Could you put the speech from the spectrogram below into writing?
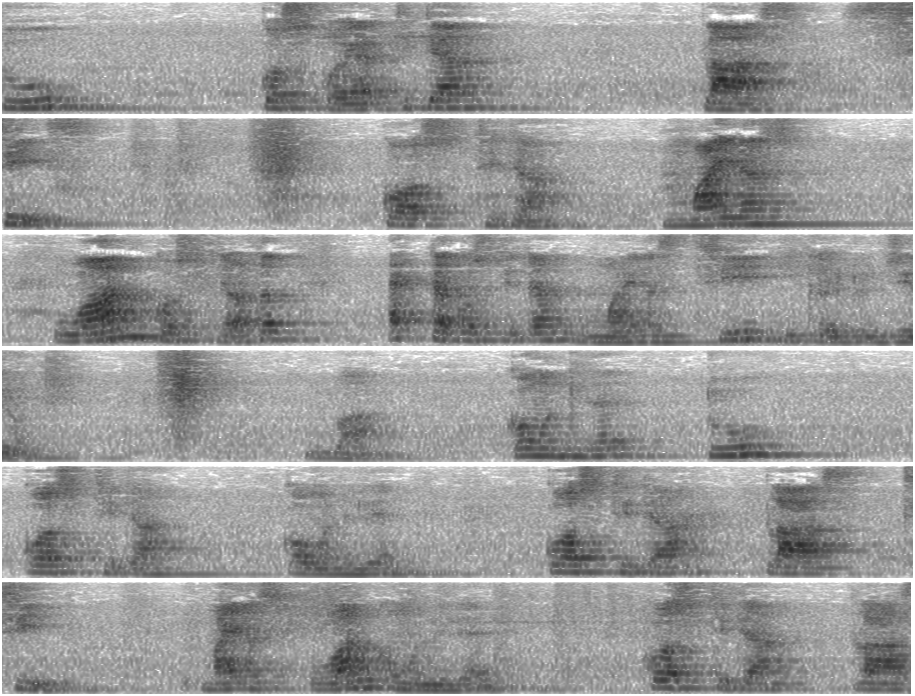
two square theta plus six cos theta minus one cos অর্থাৎ একটা cos theta minus three equal to zero বা কমন কি যায় টু থিটা কমন নিলে theta plus three minus one common নিলে cos theta plus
